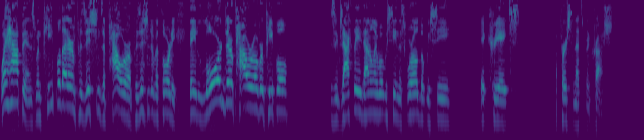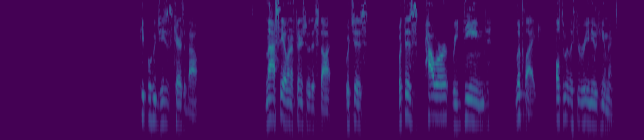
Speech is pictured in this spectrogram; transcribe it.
What happens when people that are in positions of power or positions of authority, they lord their power over people is exactly not only what we see in this world, but we see it creates a person that's been crushed. People who Jesus cares about. And lastly, I want to finish with this thought, which is what does power redeemed look like? Ultimately through renewed humans.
